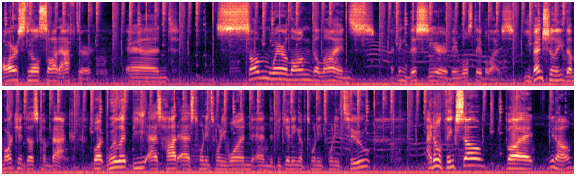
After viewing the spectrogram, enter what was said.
are still sought after and somewhere along the lines, I think this year they will stabilize. Eventually, the market does come back, but will it be as hot as 2021 and the beginning of 2022? I don't think so, but you know,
